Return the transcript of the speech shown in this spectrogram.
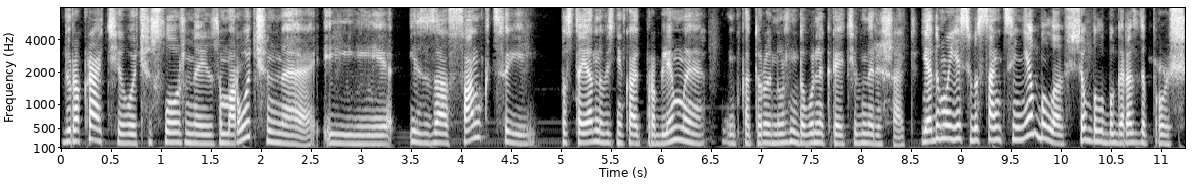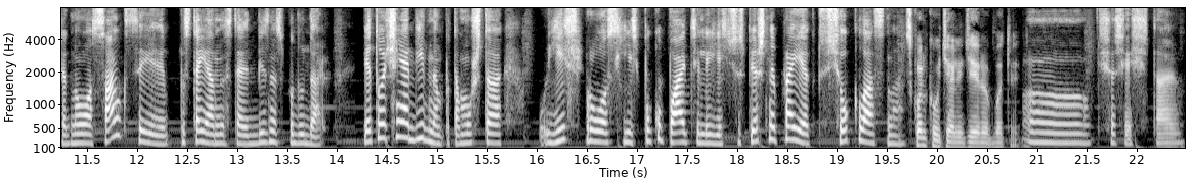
бюрократия очень сложная и замороченная, и из-за санкций постоянно возникают проблемы, которые нужно довольно креативно решать. Я думаю, если бы санкций не было, все было бы гораздо проще. Но санкции постоянно ставят бизнес под удар. И это очень обидно, потому что есть спрос, есть покупатели, есть успешный проект, все классно. Сколько у тебя людей работает? Сейчас я считаю.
